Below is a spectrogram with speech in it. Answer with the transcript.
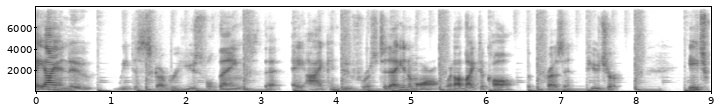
AI Anew we discover useful things that AI can do for us today and tomorrow, what I'd like to call the present future. Each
